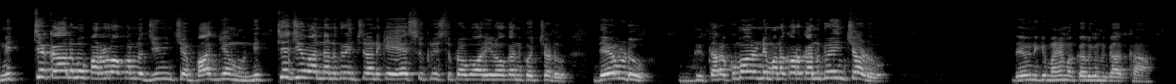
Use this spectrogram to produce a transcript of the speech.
నిత్యకాలము పరలోకంలో జీవించే భాగ్యము నిత్య జీవాన్ని అనుగ్రహించడానికి యేసుక్రీస్తు ప్రభు వారి లోకానికి వచ్చాడు. దేవుడు తన కుమారుని మన కొరకు అనుగ్రహించాడు. దేవునికి మహిమ కలుగును గాక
